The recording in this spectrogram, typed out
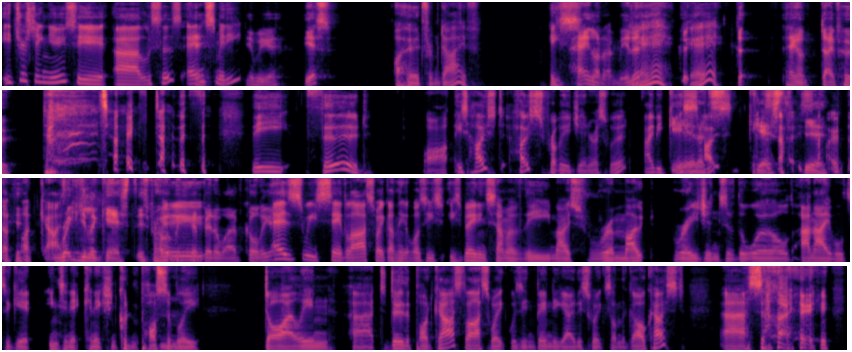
Interesting news here, uh, listeners and Yeah. Smitty. Here we go. Yes. I heard from Dave. He's Hang on a minute. yeah, yeah. D- hang on, Dave. Who? Dave, Dave, the, th- the third. Oh, is host host is probably a generous word. Maybe guest that's host. guest, host yeah. podcast. Regular guest is probably Who- a better way of calling it. as we said last week, I think it was, he's, he's been in some of the most remote regions of the world, unable to get internet connection, couldn't possibly dial in uh, to do the podcast. Last week was in Bendigo, this week's on the Gold Coast. Uh, so,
